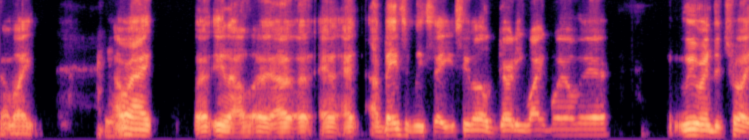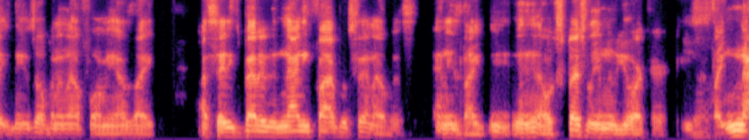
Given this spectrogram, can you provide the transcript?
I'm like, yeah. all right, but you know, and I, I basically say, you see the little dirty white boy over there? We were in Detroit, and he was opening up for me. I was like, I said he's better than 95% of us. And he's like, you know, especially a New Yorker. He's yeah. like, nah.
